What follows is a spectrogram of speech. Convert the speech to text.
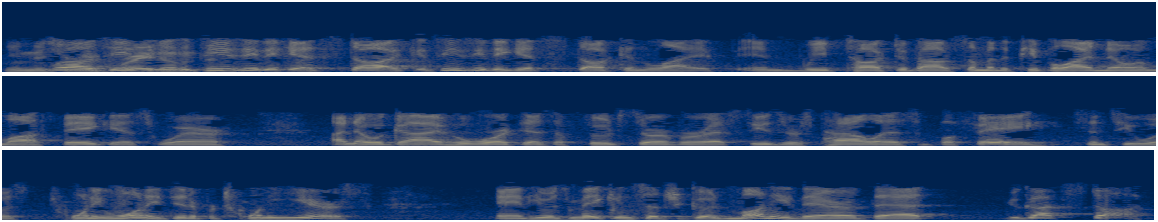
You know, Well, it's easy. It's easy to get stuck. It's easy to get stuck in life, and we've talked about some of the people I know in Las Vegas. Where I know a guy who worked as a food server at Caesar's Palace buffet since he was 21. He did it for 20 years, and he was making such good money there that you got stuck.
